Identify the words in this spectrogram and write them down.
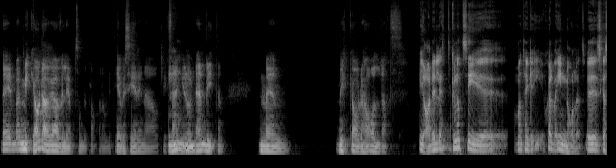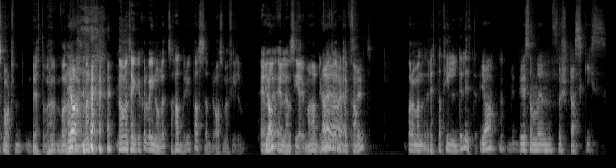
Nej, men mycket av det har ju överlevt som du pratade om i tv-serierna och cliffhanger Mm. och den biten. Men mycket av det har åldrats. Ja, det är lätt kunnat se om man tänker själva innehållet. Vi ska snart berätta vad, det Ja. handlar om. Men om man tänker själva innehållet så hade det ju passat bra som en film. Eller, Ja. eller en serie. Man hade kunnat ja, göra ja, absolut. bara man rättar till det lite. Ja, det det är som en första skiss.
